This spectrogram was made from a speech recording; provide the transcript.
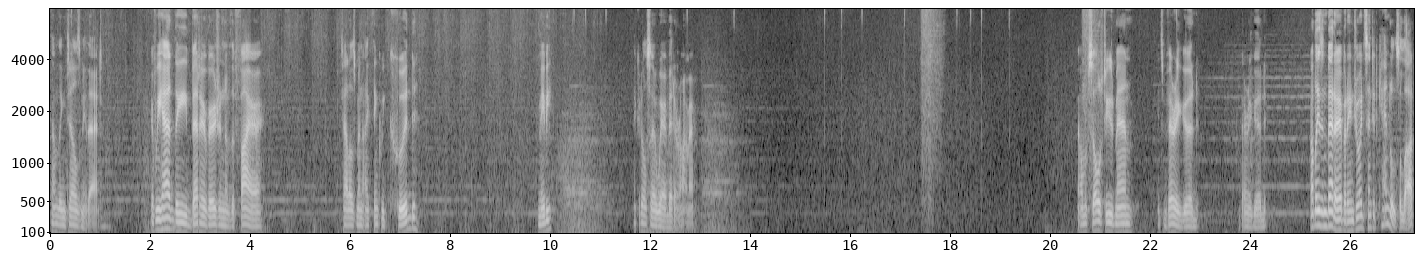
Something tells me that. If we had the better version of the fire, talisman, I think we could. Maybe. I could also wear better armor. Helm of Solitude, man. It's very good. Very good. Probably isn't better, but I enjoyed scented candles a lot.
